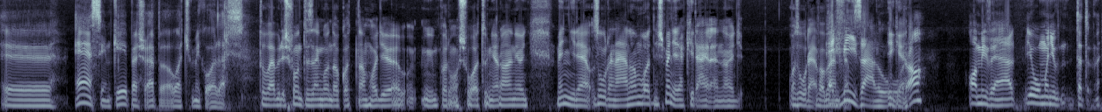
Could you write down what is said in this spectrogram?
ö, elszín képes Apple Watch mikor lesz? Továbbra is pont ezen gondolkodtam, hogy amikor most voltunk nyaralni, hogy mennyire az óra nálam volt, és mennyire király lenne, hogy az órával Egy bentem. vízálló Igen. óra, amivel, jó mondjuk, tehát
